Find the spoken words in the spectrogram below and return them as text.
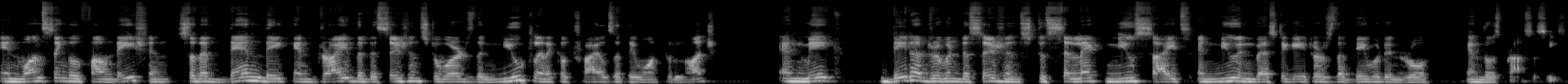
in one single foundation so that then they can drive the decisions towards the new clinical trials that they want to launch and make data driven decisions to select new sites and new investigators that they would enroll in those processes.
